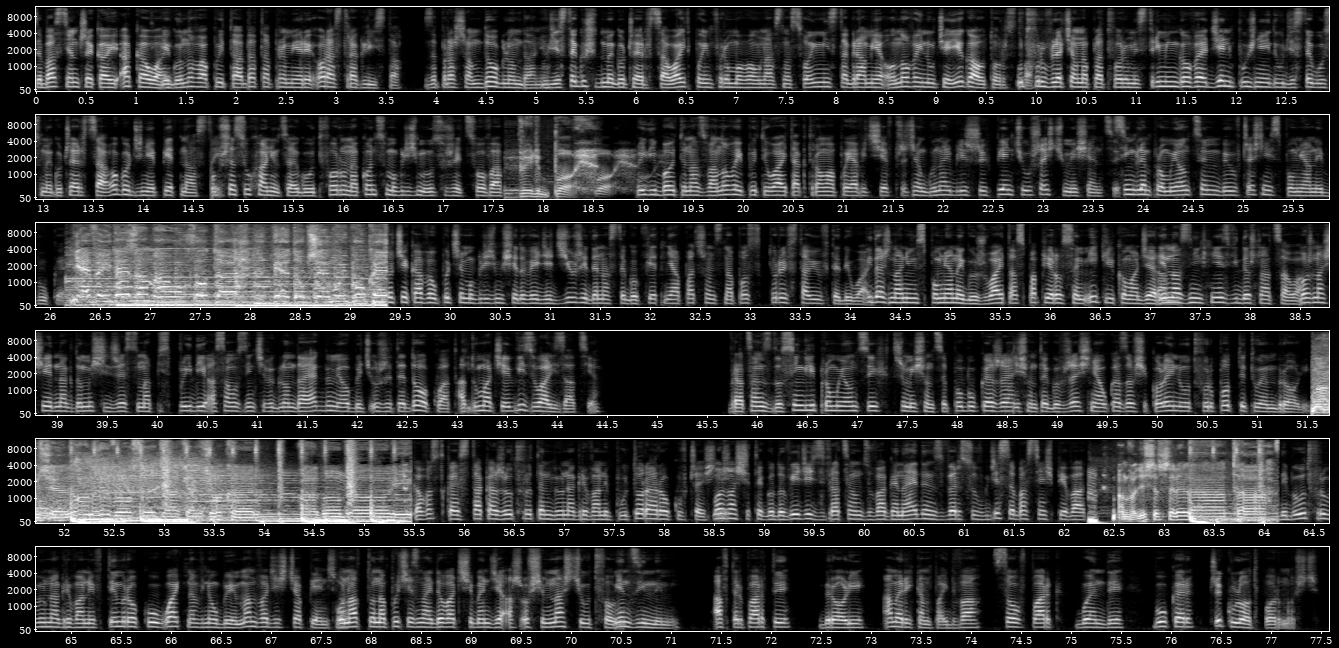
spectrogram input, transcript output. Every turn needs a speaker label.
Speaker 1: Sebastian Czekaj, aka White. Jego nowa płyta, data premiery oraz tracklista. Zapraszam do oglądania. 27 czerwca White poinformował nas na swoim Instagramie o nowej nucie jego autorstwa. Utwór wleciał na platformy streamingowe dzień później 28 czerwca o godzinie 15. Po przesłuchaniu całego utworu na końcu mogliśmy usłyszeć słowa
Speaker 2: Pretty boy.
Speaker 1: Pretty Boy to nazwa nowej płyty White'a, która ma pojawić się w przeciągu najbliższych 5-6 miesięcy. Singlem promującym był wcześniej wspomniany Booker.
Speaker 3: Nie wyjdę za małą kwotę Wie dobrze mój bukiet
Speaker 1: Co ciekawe, o płycie mogliśmy się dowiedzieć już 11 kwietnia, patrząc na post, który wstawił wtedy White. Widać na nim wspomnianego już White'a z papierosem i kilkoma dzierami. Jedna z nich nie jest widoczna cała. Można się jednak domyślić, że jest to napis Pretty, a samo zdjęcie wygląda jakby miało być użyte do okładki. A tu macie wizualizację. Wracając do singli promujących, 3 miesiące po Bookerze, 10 września ukazał się kolejny utwór pod tytułem Broly.
Speaker 3: Mam zielone włosy tak jak Joker Albo Broly
Speaker 1: Ciekawostka jest taka, że utwór ten był nagrywany półtora roku wcześniej. Można się tego dowiedzieć, zwracając uwagę na jeden z wersów, gdzie Sebastian śpiewa
Speaker 3: Mam 24 lata
Speaker 1: Gdyby utwór był nagrywany w tym roku, White nawinąłby Mam 25. Ponadto na płycie znajdować się będzie aż 18 utworów, między innymi After Party, Broly, American Pie 2, South Park, Błędy, Booker czy Kuloodporność.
